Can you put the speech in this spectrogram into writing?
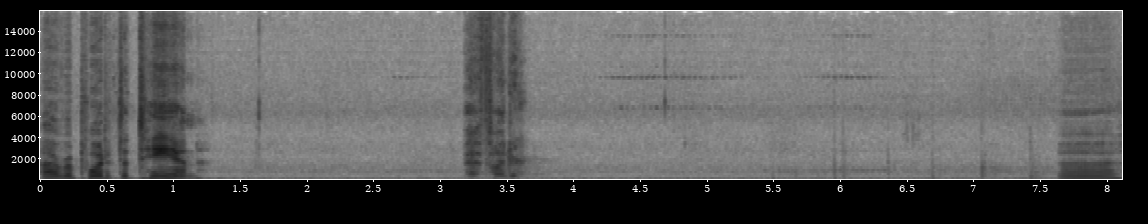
I report it to Tann. Pathfinder? Uh,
